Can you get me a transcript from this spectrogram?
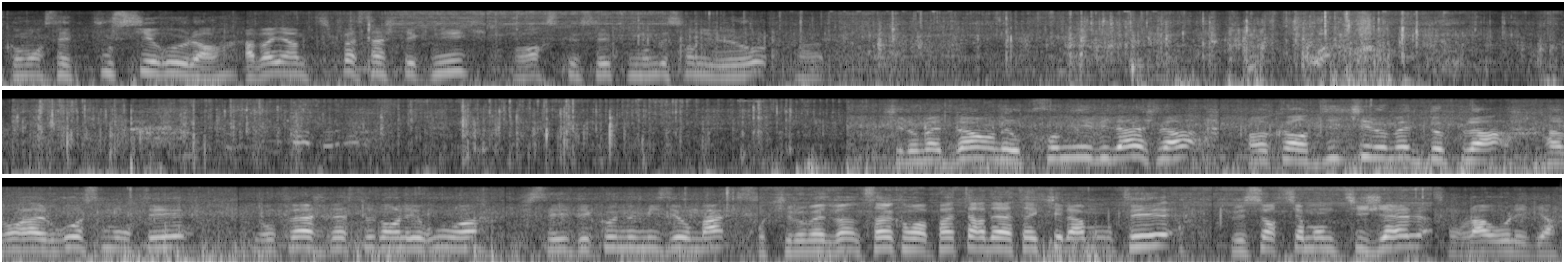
Commence à être poussiéreux là. Ah bah il y a un petit passage technique. On va voir ce que c'est. Tout le monde descend du vélo. Kilomètre 20, on est au premier village là. Encore 10 km de plat avant la grosse montée. Donc là, je reste dans les roues. Hein. J'essaie d'économiser au max. Au kilomètre 25, on va pas tarder à attaquer la montée. Je vais sortir mon petit gel. Ils sont là-haut, les gars.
